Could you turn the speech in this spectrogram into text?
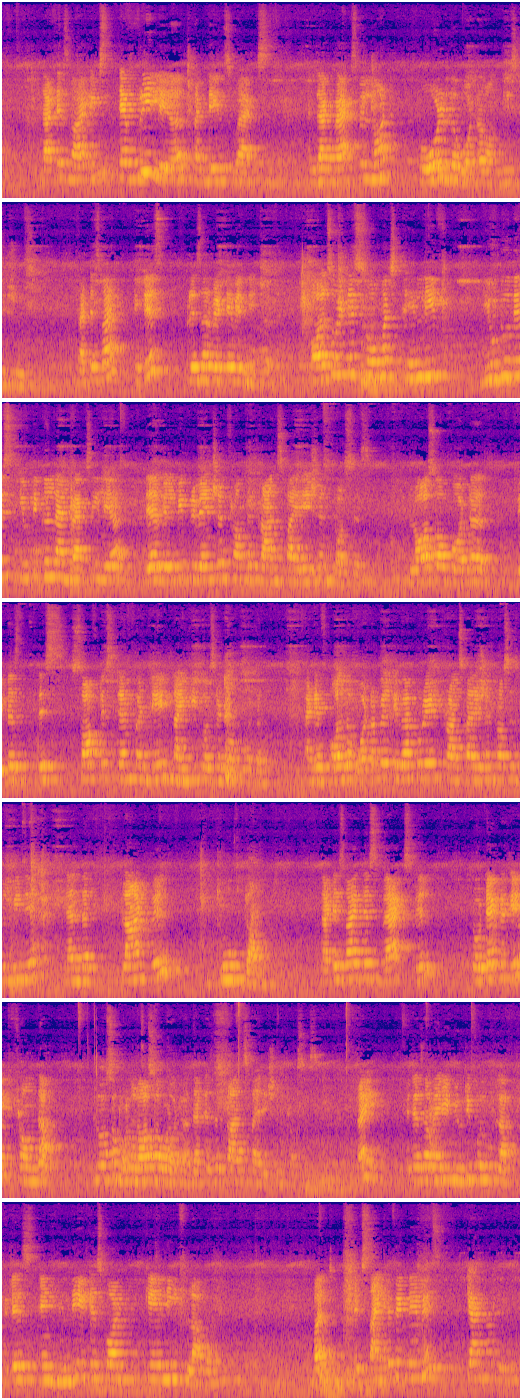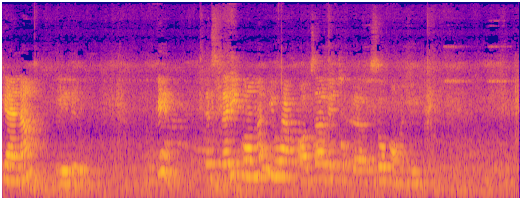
That is why it's every layer contains wax and that wax will not hold the water on these tissues. That is why it is preservative in nature. Also it is so much thin leaf due to this cuticle and waxy layer there will be prevention from the transpiration process. Loss of water because this soft stem contains 90% of water and if all the water will evaporate transpiration process will be there then the plant will droop down. That is why this wax will protect it from the Loss of water. loss of water. That is the transpiration process. Right? It is a very beautiful flower. It is in Hindi it is called keli flower. But its scientific name is Canna lily. Okay? It's very common. You have observed it uh, so commonly.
